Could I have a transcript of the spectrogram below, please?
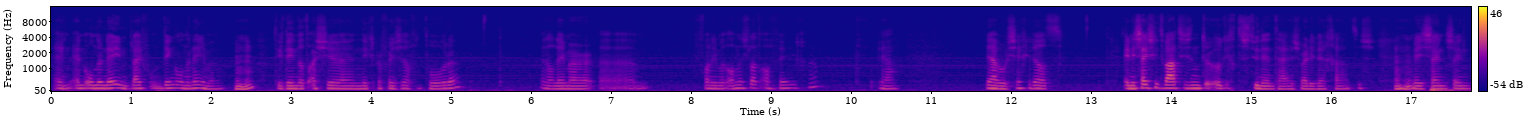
en, en ondernemen, blijf dingen ondernemen. Mhm. Ik denk dat als je niks meer van jezelf laat horen en alleen maar ehm, van iemand anders laat afwegen, ja. ja, hoe zeg je dat? En in zijn situatie is het natuurlijk ook echt het studentenhuis waar hij weggaat. Dus Mhm. een beetje zijn, zijn,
